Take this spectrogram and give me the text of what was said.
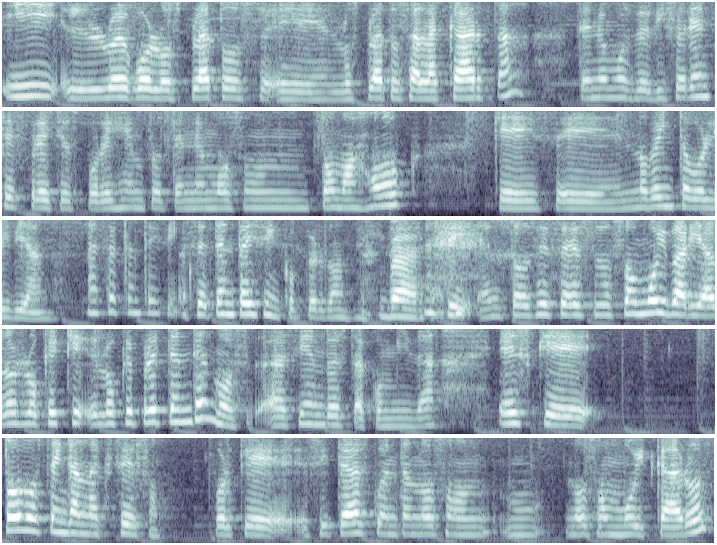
Y luego los platos, eh, los platos a la carta, tenemos de diferentes precios. Por ejemplo, tenemos un tomahawk, que es 90 eh, bolivianos. A 75. 75, perdón. Sí. sí, entonces esos son muy variados. Lo que, lo que pretendemos haciendo esta comida es que todos tengan acceso porque si te das cuenta no son, no son muy caros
